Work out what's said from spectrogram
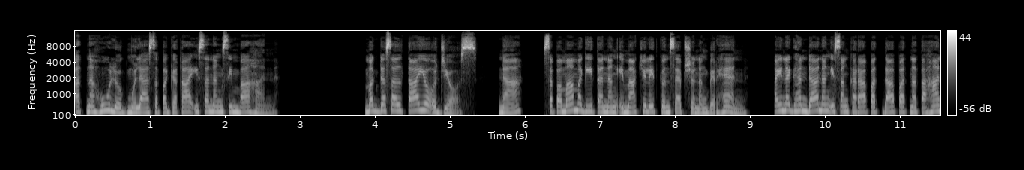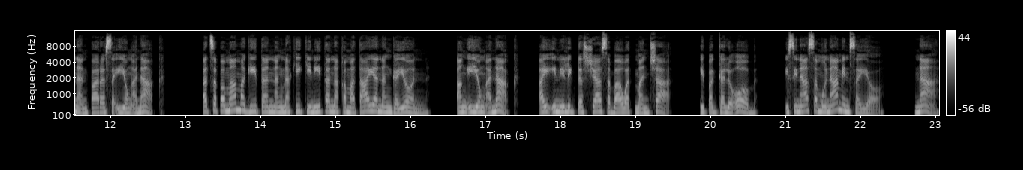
at nahulog mula sa pagkakaisa ng simbahan. Magdasal tayo o Diyos, na, sa pamamagitan ng Immaculate Conception ng Birhen, ay naghanda ng isang karapat-dapat na tahanan para sa iyong anak. At sa pamamagitan ng nakikinita na kamatayan ng gayon, ang iyong anak ay iniligtas siya sa bawat mancha, ipagkaloob, isinasamo namin sa iyo, na,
